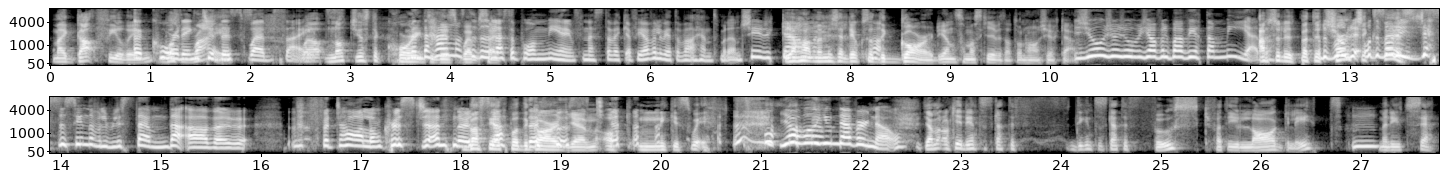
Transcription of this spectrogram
My gut feeling According was to right. this website. Well, not just according Men det to här this måste website. vi läsa på mer inför nästa vecka för jag vill veta vad har hänt med den kyrkan. Jaha, men Michelle, det är också Va- The Guardian som har skrivit att hon har en kyrka. Jo, jo, jo, jag vill bara veta mer. Absolut, but the och det church Och det vore exists. jättesynd om vi blir stämda över förtal om Chris Jenner Baserat på The skattefusk. Guardian och Nicky Swift. Ja, well you never know. Ja, men okej, det är inte skattef- det är inte skattefusk för att det är ju lagligt, Mm. men det är ju ett sätt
